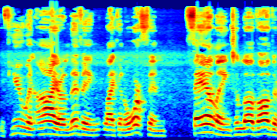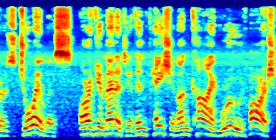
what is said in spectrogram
If you and I are living like an orphan, failing to love others, joyless, argumentative, impatient, unkind, rude, harsh,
